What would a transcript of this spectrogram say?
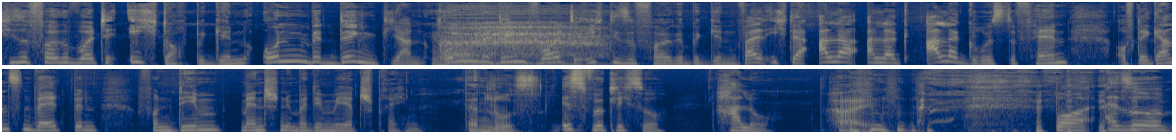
Diese Folge wollte ich doch beginnen. Unbedingt, Jan. Unbedingt wollte ich diese Folge beginnen, weil ich der aller, aller, allergrößte Fan auf der ganzen Welt bin von dem Menschen, über den wir jetzt sprechen. Dann los. Ist wirklich so. Hallo. Hi. Boah, also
